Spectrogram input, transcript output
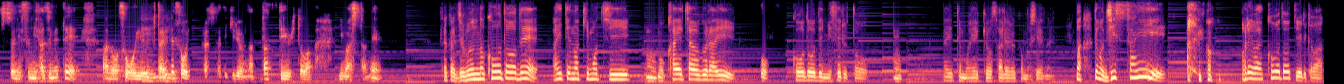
一緒に住み始めて、あのそういう2人でそういう暮らしができるようになったっていう人はいましたね。だから自分の行動で相手の気持ちも変えちゃうぐらい行動で見せるとうん。相手も影響されるかもしれない。まあでも実際あの俺は行動っていうよりかは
